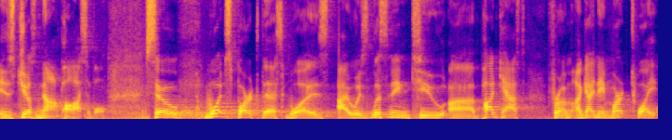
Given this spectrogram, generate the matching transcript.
is just not possible so what sparked this was i was listening to a podcast from a guy named Mark Twight,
